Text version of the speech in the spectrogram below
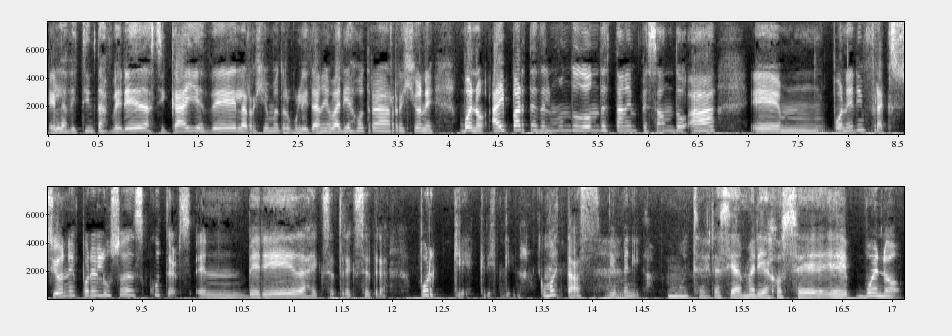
en las distintas veredas y calles de la región metropolitana y varias otras regiones. Bueno, hay partes del mundo donde están empezando a em, poner infracciones por el uso de scooters en veredas, etcétera, etcétera. ¿Por qué, Cristina? ¿Cómo estás? Bienvenida. Muchas gracias, María José. Eh, bueno,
